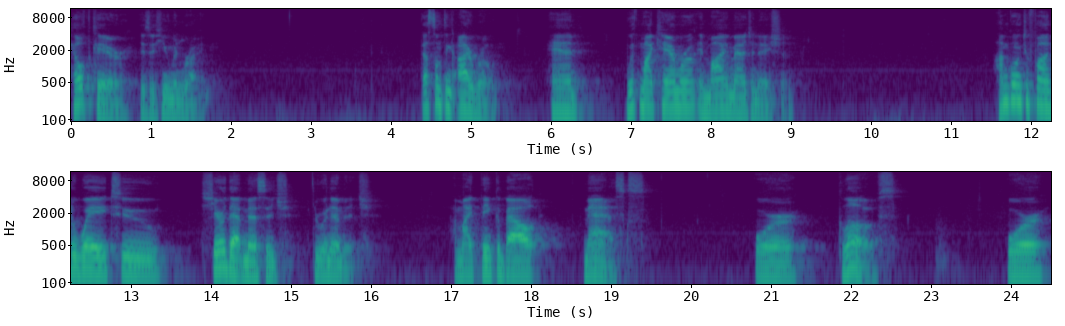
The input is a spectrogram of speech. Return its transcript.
healthcare is a human right. That's something I wrote. And with my camera and my imagination, I'm going to find a way to share that message through an image. I might think about masks or gloves or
